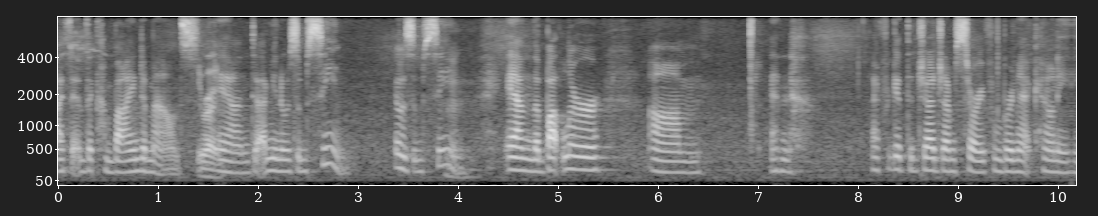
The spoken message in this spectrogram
I think the combined amounts. Right. And I mean, it was obscene. It was obscene. And the butler, um, and I forget the judge, I'm sorry, from Burnett County,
